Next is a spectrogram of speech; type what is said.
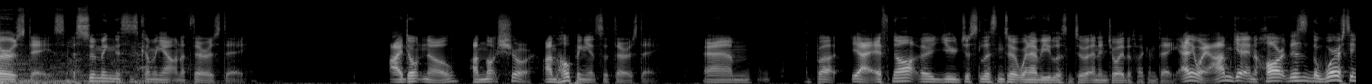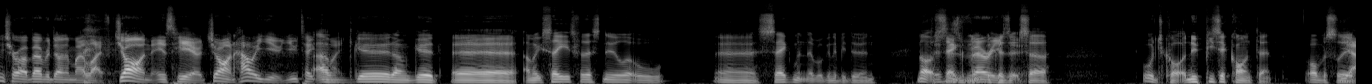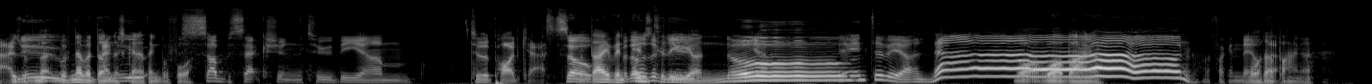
Thursdays. Assuming this is coming out on a Thursday. I don't know. I'm not sure. I'm hoping it's a Thursday. Um, but yeah, if not, uh, you just listen to it whenever you listen to it and enjoy the fucking thing. Anyway, I'm getting hard. This is the worst intro I've ever done in my life. John is here. John, how are you? You take the I'm mic. good. I'm good. Uh, I'm excited for this new little uh, segment that we're going to be doing. Not This a segment because it's a what would you call it? A new piece of content. Obviously, yeah, because we've, ne- we've never done this kind of thing before. Subsection to the um to the podcast. So we're diving for those into of the you, unknown. into the unknown. what a banger. I fucking nailed What a that. banger!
